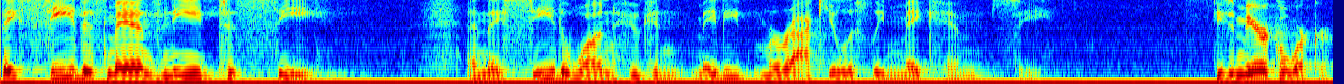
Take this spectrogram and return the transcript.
They see this man's need to see, and they see the one who can maybe miraculously make him see. He's a miracle worker,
